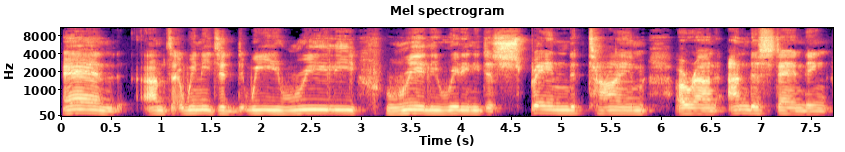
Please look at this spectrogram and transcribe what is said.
And I'm t- we need to, we really, really, really need to spend time around understanding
